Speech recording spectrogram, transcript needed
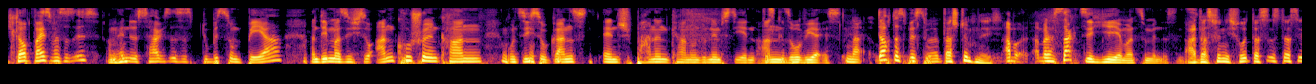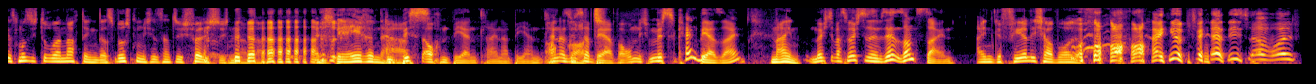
Ich glaube, weißt du, was es ist? Am Ende des Tages ist es, du bist so ein Bär, an dem man sich so ankuscheln kann und sich so ganz entspannen kann und du nimmst jeden an, so wie er ist. Na, Doch, das bist du. Das stimmt nicht. Aber, aber das sagt sie hier jemand zumindest. Ah, das finde ich, das ist das, jetzt muss ich drüber nachdenken, das wirft mich jetzt natürlich völlig durcheinander. Ein Bärenherz. Du bist auch ein Bär, ein kleiner Bär, ein kleiner Oh süßer Gott. Bär. Warum nicht? Möchtest du kein Bär sein? Nein, Möchte, was möchtest du denn sonst sein? Ein gefährlicher Wolf. ein gefährlicher Wolf.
